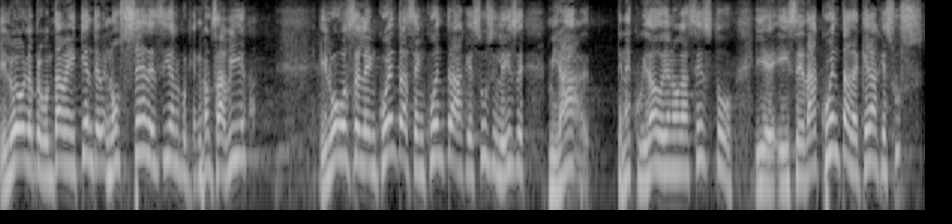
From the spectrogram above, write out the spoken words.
Y luego le preguntaban, ¿y quién te ve? No sé, decía, porque no sabía. Y luego se le encuentra, se encuentra a Jesús y le dice, mira, tened cuidado, ya no hagas esto. Y, se da cuenta de que era Jesús.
